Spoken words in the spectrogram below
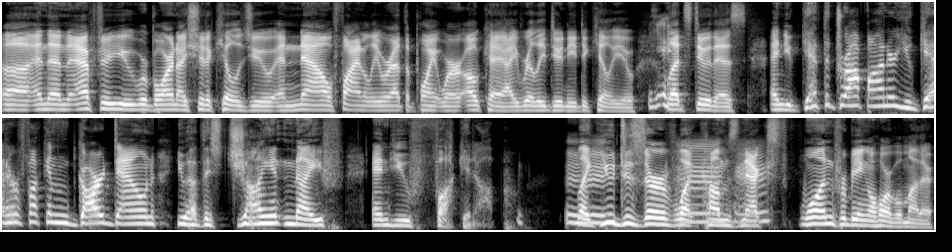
Uh, and then after you were born, I should have killed you. And now finally, we're at the point where okay, I really do need to kill you. Yeah. Let's do this. And you get the drop on her. You get her fucking guard down. You have this giant knife, and you fuck it up. Like Mhm. you deserve what comes Mhm. next. One for being a horrible mother,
